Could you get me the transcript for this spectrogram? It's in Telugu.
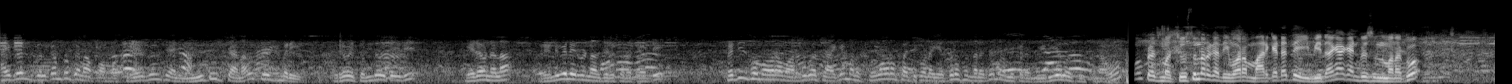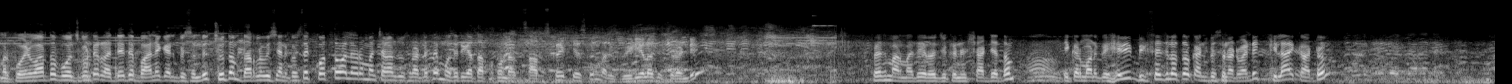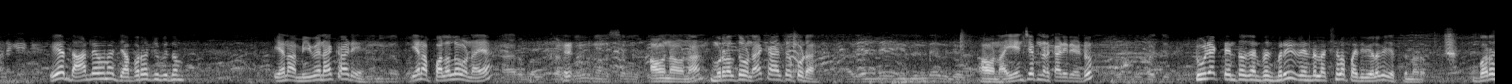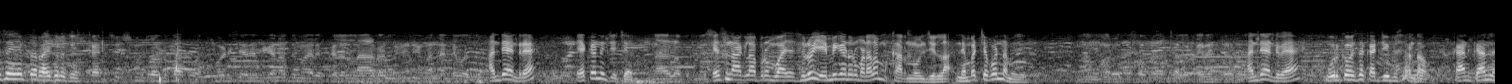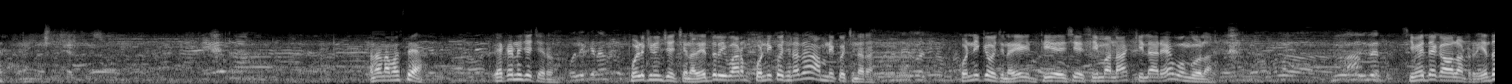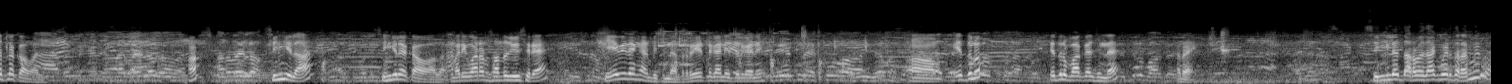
Hi friends welcome to Ganapamma క్రేజన్స్ and YouTube channel friends మరి ఇరవై తొమ్మిదవ తేదీ ఏడవ నెల రెండు వేల ఇరవై నాలుగు జరుగుతున్నటువంటి ప్రతి సోమవారం అరుదుగా సాగే మన సోమవారం పత్తికొండ ఎద్దుల సందర్భం అయితే మనం ఇక్కడ వీడియోలో చూస్తున్నాము. ఫ్రెండ్స్ మరి చూస్తున్నారు కదా ఈ వారం మార్కెట్ అయితే ఈ విధంగా కనిపిస్తుంది మనకు. మరి పోయిన వారంతో పోల్చుకుంటే రద్దు అయితే బాగానే కనిపిస్తుంది. చూద్దాం ధరల విషయానికి వస్తే కొత్త వాళ్ళు ఎవరు మన ఛానల్ చూసినట్లయితే మొదటిగా తప్పకుండా సబ్స్క్రైబ్ చేసుకొని మరి వీడియోలో చూడండి. ఫ్రెండ్స్ మనం అయితే ఈరోజు ఇక్కడ నుంచి స్టార్ట్ చేద్దాం. ఇక్కడ మనకు హెవీ బిగ్ సైజులతో కనిపిస్తున్నటువంటి కిలాయ్ కాటు. ఏ దాంట్లో ఏమన్నా జబర్రా చూపిద్దాం. ఏనా మీవేనా కాడి? ఏనా పళ్ళలో ఉన్నాయా? అవునవునా? ముర్రలతో ఉన్నాయా కాయలతో కూడా? అవునా ఏం చెప్పినారు కాడి rate? Two lakh ten thousand friends మరి రెండు లక్షల పదివేలుగా చెప్తున్నారు. భరోసా ఏం చెప్తారు రైతులకి? అంతే అంటే ఎక్కడి నుంచి వచ్చారు? ఎస్ నాగలాపురం వాజస్సులు ఎమ్మిగనూరు మండలం కర్నూలు జిల్లా. నెంబర్ చెప్పండి నా మీది. అంతే అంటే ఊరికి వస్తే కట్ చూపిస్తుంటాం కానీ కానిలే. అన్న నమస్తే. ఎక్కడి నుంచి వచ్చారు? పొలికి నుంచి వచ్చినారు. ఎద్దులు ఈ వారం కొన్నికి వచ్చినారా అమ్మనికి వచ్చినారా? కొన్నికి వచ్చినారు సీ- సీమనా కిలారే ఒంగోలా? సీమైతే కావాలంటారు. ఎంతట్లో కావాలి? సింగిలా? సింగిలే కావాలా? మరి వారం సంత చూసిరా? ఏ విధంగా అనిపించింది అంటారు రేట్లు కానీ ఎద్దులు కానీ ఎద్దులు? ఎద్దులు బాగా కలిసిందే? రైట్ సింగిల్ అయితే అరవై దాకా పెడతారా మీరు?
